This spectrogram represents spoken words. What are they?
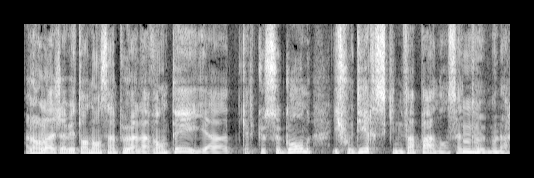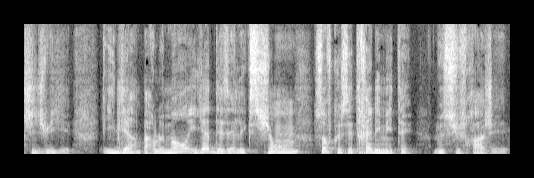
Alors là, j'avais tendance un peu à l'inventer il y a quelques secondes. Il faut dire ce qui ne va pas dans cette Mhm. monarchie de juillet. Il y a un parlement, il y a des élections, Mhm. sauf que c'est très limité. Le suffrage est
